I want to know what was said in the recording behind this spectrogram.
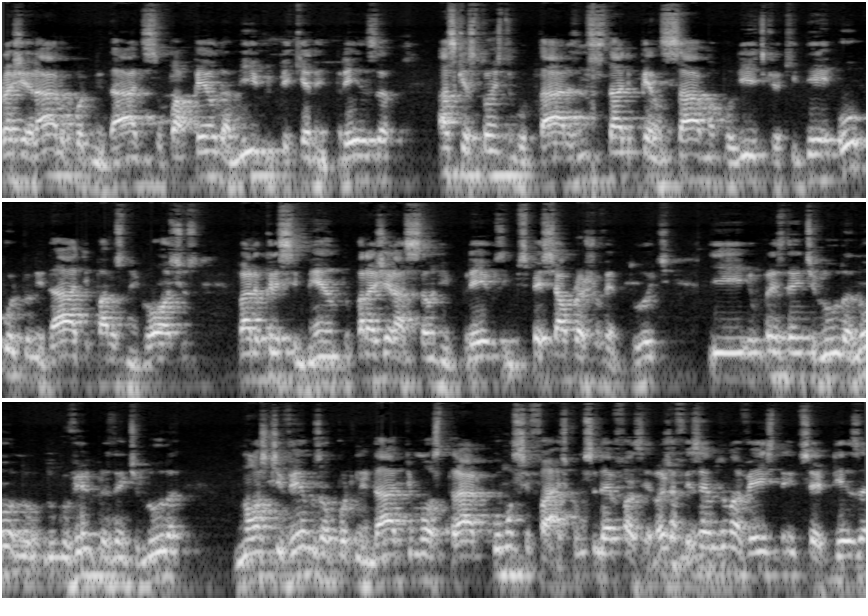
para gerar oportunidades, o papel da micro e pequena empresa, as questões tributárias, a necessidade de pensar uma política que dê oportunidade para os negócios, para o crescimento, para a geração de empregos, em especial para a juventude. E o presidente Lula, no, no, no governo do presidente Lula, nós tivemos a oportunidade de mostrar como se faz, como se deve fazer. Nós já fizemos uma vez, tenho certeza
